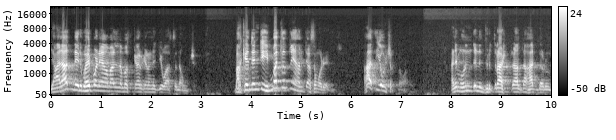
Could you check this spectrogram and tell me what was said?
यालाच निर्भयपणे आम्हाला नमस्कार करण्याची वासना होऊ शकते बाकी त्यांची हिंमतच नाही आमच्यासमोर येण्याची हाच हो येऊ शकतो आणि म्हणून त्यांनी धृतराष्ट्राचा हात धरून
